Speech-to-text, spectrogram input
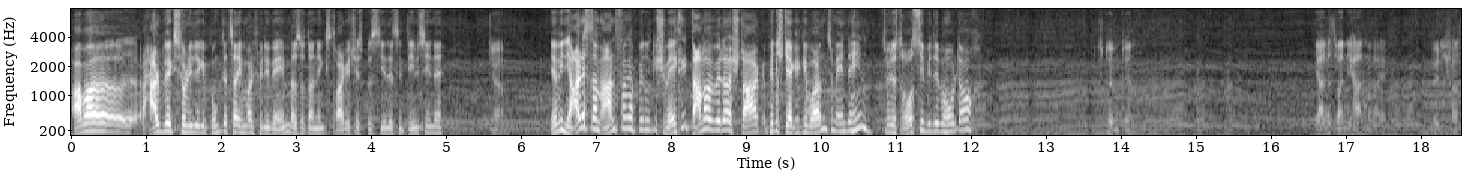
Aber äh, halbwegs solide gepunktet, sage ich mal, für die WM. Also da nichts Tragisches passiert jetzt in dem Sinne. Ja. Ja, Vinales ist am Anfang ein bisschen geschwächelt, dann aber wieder stark, ein bisschen stärker geworden zum Ende hin. Zumindest Rossi wieder überholt auch. Stimmt, ja. Ja, das waren die harten Reifen, würde ich fast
